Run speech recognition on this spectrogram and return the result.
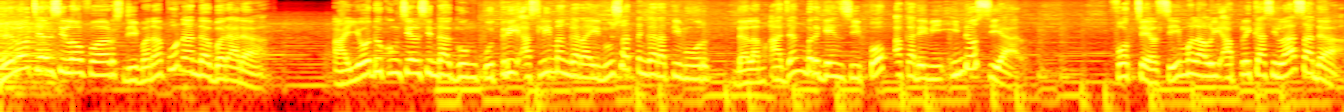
Hello Chelsea lovers di mana pun Anda berada. Ayo dukung Chelsea Dagung putri asli Manggarai Nusa Tenggara Timur dalam ajang bergensi Pop Academy Indosiar. Vote Chelsea melalui aplikasi Lazada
